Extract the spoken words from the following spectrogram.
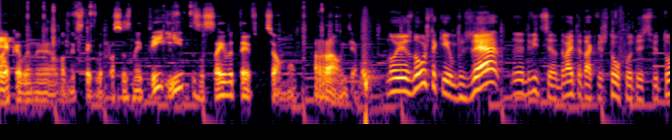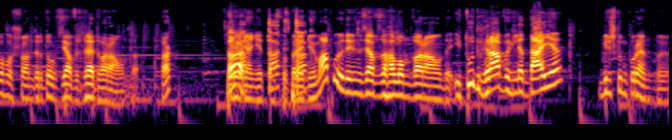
яке вони, вони встигли просто знайти і засейвити в цьому раунді. Ну і знову ж таки, вже е, дивіться, давайте так відштовхуватись від того, що андердог взяв вже два раунди. Так? Так, порівнянні так, з попередньою мапою, де він взяв загалом два раунди. І тут гра виглядає більш конкурентною.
